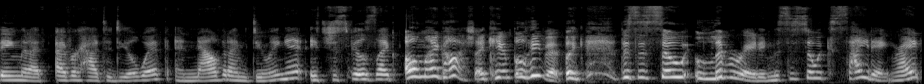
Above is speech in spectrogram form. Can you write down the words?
thing that I've ever had to deal with. And now that I'm doing it, it just feels like, oh my gosh, I can't believe it. Like, this is so liberating. This is so exciting, right?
